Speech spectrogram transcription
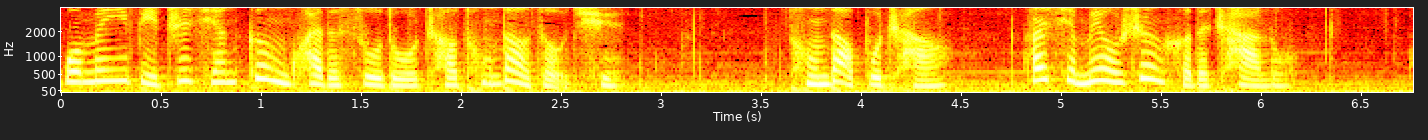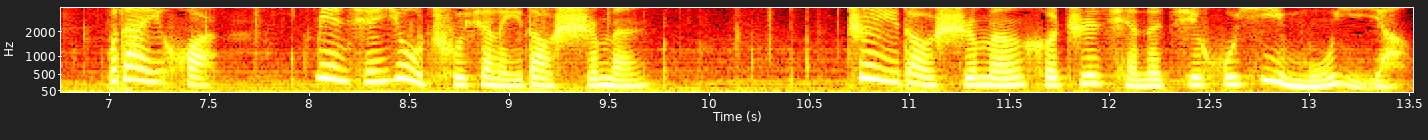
我们以比之前更快的速度朝通道走去，通道不长，而且没有任何的岔路。不大一会儿，面前又出现了一道石门。这一道石门和之前的几乎一模一样，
